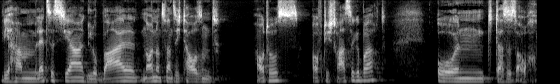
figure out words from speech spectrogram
Wir haben letztes Jahr global 29.000 Autos auf die Straße gebracht. Und das ist auch,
